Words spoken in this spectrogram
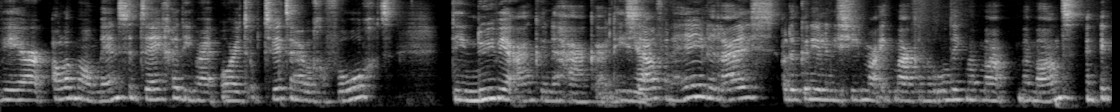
weer allemaal mensen tegen die mij ooit op Twitter hebben gevolgd. Die nu weer aan kunnen haken. Die Ja. zelf een hele reis. Oh, dat kunnen jullie niet zien, maar ik maak een ronding met, ma- met mijn hand.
